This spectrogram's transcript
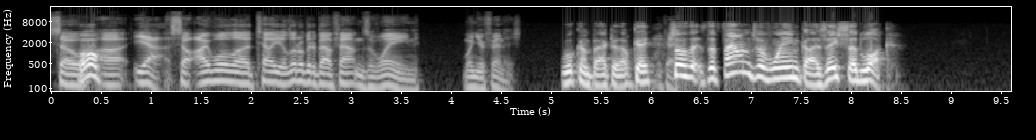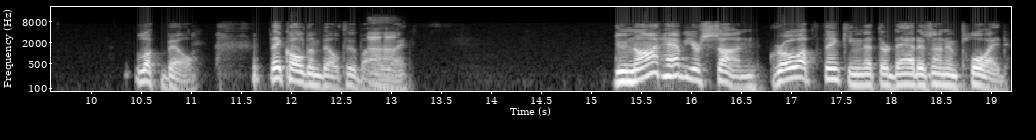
So oh. uh, yeah, so I will uh, tell you a little bit about Fountains of Wayne when you're finished. We'll come back to that. Okay. okay. So the, the Fountains of Wayne guys, they said, look, Look, Bill. they called him Bill too, by uh-huh. the way. Do not have your son grow up thinking that their dad is unemployed.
